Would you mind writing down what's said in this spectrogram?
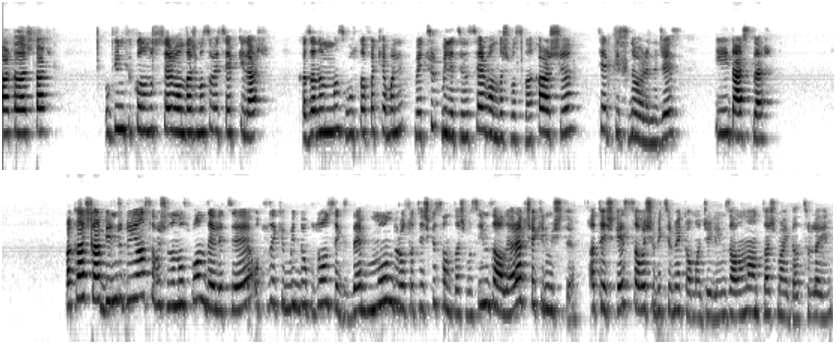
arkadaşlar. Bugünkü konumuz Serv Antlaşması ve tepkiler. Kazanımımız Mustafa Kemal'in ve Türk milletinin Serv Antlaşması'na karşı tepkisini öğreneceğiz. İyi dersler. Arkadaşlar 1. Dünya Savaşı'ndan Osmanlı Devleti 30 Ekim 1918'de Mondros Ateşkes Antlaşması imzalayarak çekilmişti. Ateşkes savaşı bitirmek amacıyla imzalanan antlaşmaydı hatırlayın.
